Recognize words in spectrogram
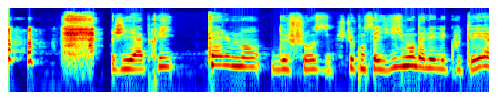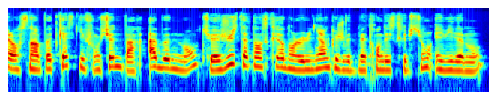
J'y ai appris tellement de choses. Je te conseille vivement d'aller l'écouter. Alors c'est un podcast qui fonctionne par abonnement. Tu as juste à t'inscrire dans le lien que je vais te mettre en description, évidemment.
